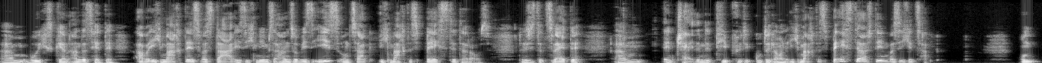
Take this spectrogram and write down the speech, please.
ähm, wo ich es gern anders hätte. Aber ich mache das, was da ist. Ich nehme es an, so wie es ist und sag, ich mache das Beste daraus. Das ist der zweite ähm, entscheidende Tipp für die gute Laune. Ich mache das Beste aus dem, was ich jetzt habe. Und,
